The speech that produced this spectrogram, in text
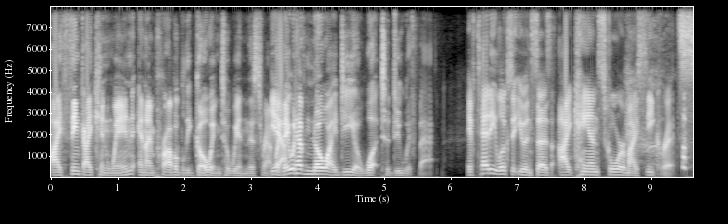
I think I can win and I'm probably going to win this round. Like Yeah. they would have no idea what to do with that. If Teddy looks at you and says, "I can score my secrets,"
